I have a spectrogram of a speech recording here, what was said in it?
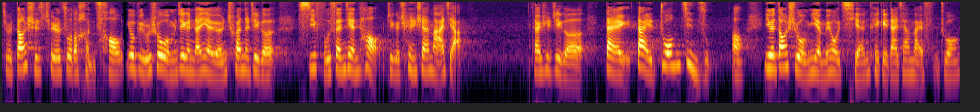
就是当时确实做的很糙。又比如说我们这个男演员穿的这个西服三件套，这个衬衫马甲，它是这个带带妆进组。啊，因为当时我们也没有钱可以给大家买服装，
